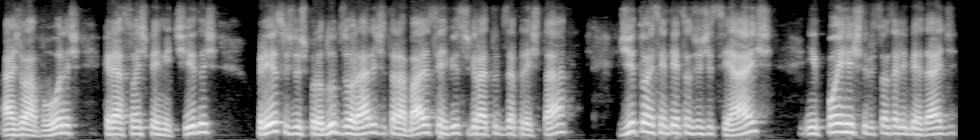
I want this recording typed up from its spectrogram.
as lavouras, criações permitidas, preços dos produtos, horários de trabalho, serviços gratuitos a prestar, ditam as sentenças judiciais, impõem restrições à liberdade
